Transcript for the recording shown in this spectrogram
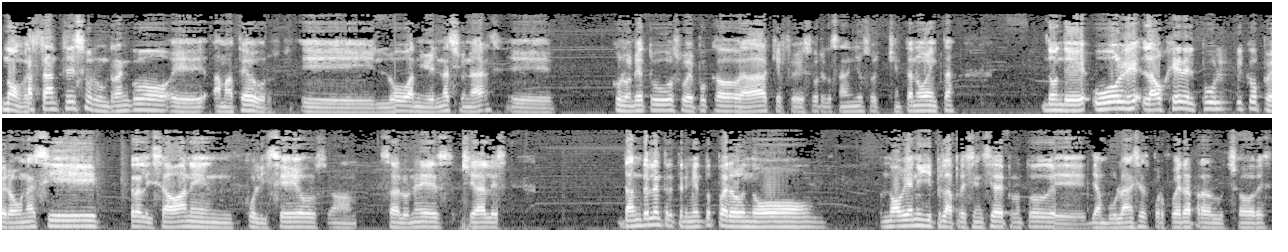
No, bastante sobre un rango eh, amateur. Eh, luego a nivel nacional, eh, Colombia tuvo su época dorada que fue sobre los años 80-90, donde hubo el el auge del público, pero aún así realizaban en coliseos, um, salones sociales, dando el entretenimiento, pero no, no había ni la presencia de pronto de, de ambulancias por fuera para los luchadores.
